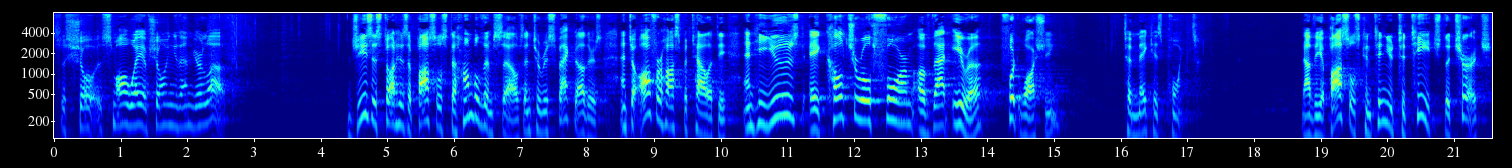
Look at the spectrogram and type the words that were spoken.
It's a, show, a small way of showing them your love. Jesus taught his apostles to humble themselves and to respect others and to offer hospitality, and he used a cultural form of that era, foot washing, to make his point. Now, the apostles continued to teach the church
